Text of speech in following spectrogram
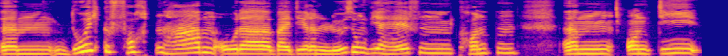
ähm, durchgefochten haben oder bei deren Lösung wir helfen konnten ähm, und die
